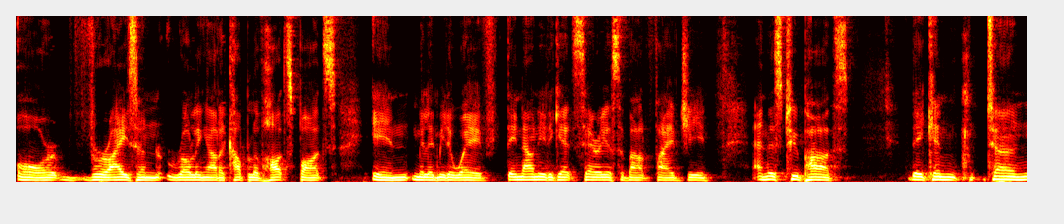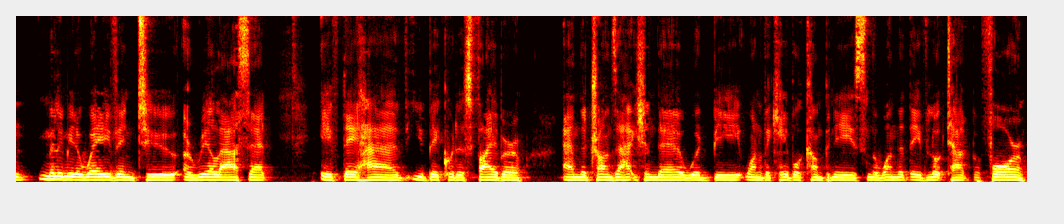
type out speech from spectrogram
or Verizon rolling out a couple of hotspots in millimeter wave. They now need to get serious about 5G. And there's two paths they can turn millimeter wave into a real asset if they have ubiquitous fiber. And the transaction there would be one of the cable companies and the one that they've looked at before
